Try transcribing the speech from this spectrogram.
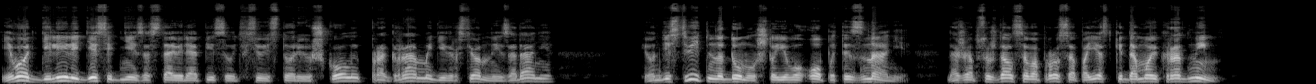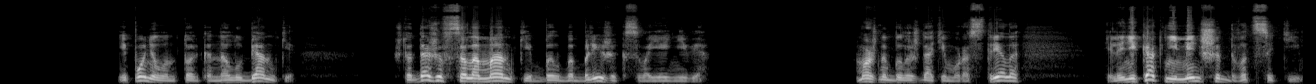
Его отделили, десять дней заставили описывать всю историю школы, программы, диверсионные задания. И он действительно думал, что его опыт и знания. Даже обсуждался вопрос о поездке домой к родным. И понял он только на Лубянке, что даже в Соломанке был бы ближе к своей Неве. Можно было ждать ему расстрела или никак не меньше двадцати.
